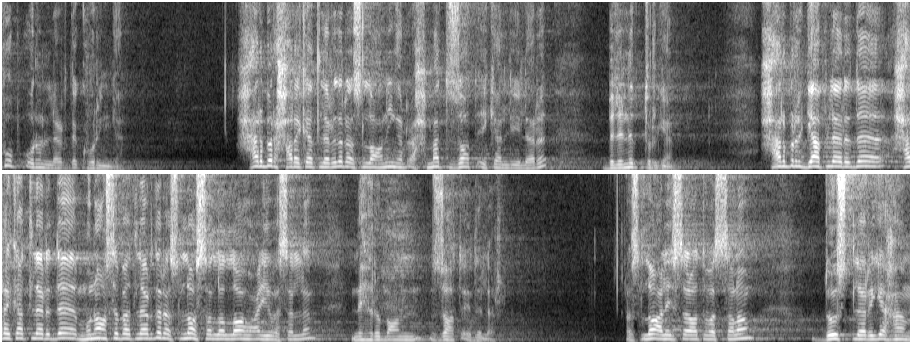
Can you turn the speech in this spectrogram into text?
ko'p o'rinlarda ko'ringan. Har bir harakatlarida rasulullohning rahmat zot ekanliklari bilinib turgan. Har bir gaplarida harakatlarida munosabatlarida rasululloh sollallohu alayhi vasallam mehribon zot edilar. Rasululloh alayhissalotu vassalom do'stlariga ham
